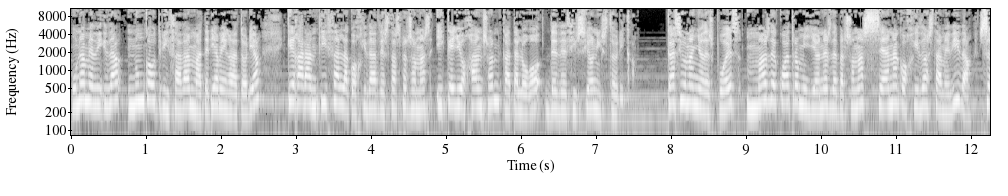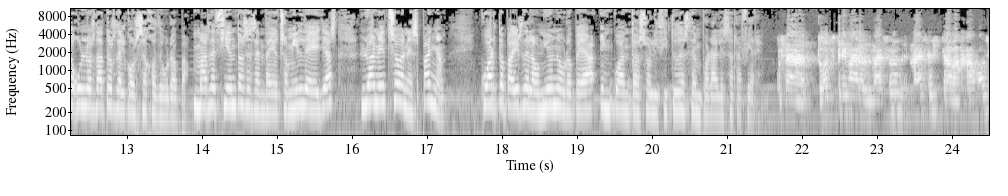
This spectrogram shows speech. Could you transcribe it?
una medida nunca utilizada en materia migratoria que garantiza la acogida de estas personas y que Johansson catalogó de decisión histórica. Casi un año después, más de 4 millones de personas se han acogido a esta medida, según los datos del Consejo de Europa. Más de 168.000 de ellas lo han hecho en España, cuarto país de la Unión Europea en cuanto a solicitudes temporales se refiere. O sea, dos primeros meses, meses trabajamos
